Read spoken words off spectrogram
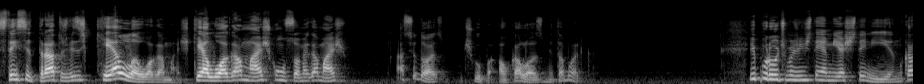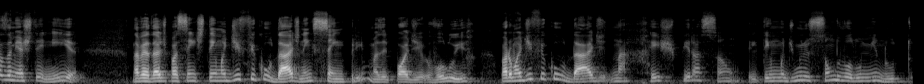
Se tem citrato, às vezes quela o H+. Quela o H+, consome H+, acidose, desculpa, alcalose metabólica. E por último, a gente tem a miastenia. No caso da miastenia, na verdade, o paciente tem uma dificuldade, nem sempre, mas ele pode evoluir, para uma dificuldade na respiração. Ele tem uma diminuição do volume minuto.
